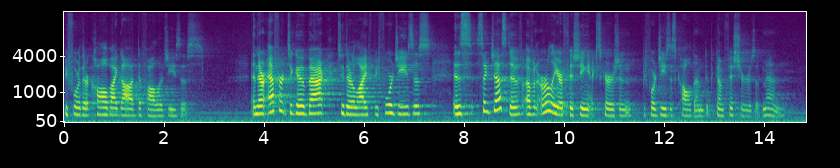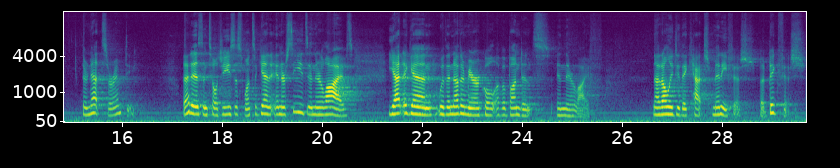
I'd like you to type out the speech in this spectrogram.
before their call by God to follow Jesus. And their effort to go back to their life before Jesus is suggestive of an earlier fishing excursion before Jesus called them to become fishers of men. Their nets are empty. That is, until Jesus once again intercedes in their lives, yet again with another miracle of abundance in their life. Not only do they catch many fish, but big fish,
